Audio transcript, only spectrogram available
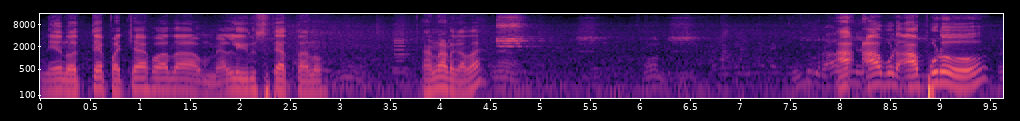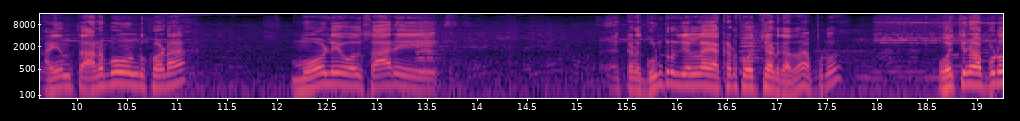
నేను వస్తే పచ్చాక హోదా మెల్ల ఇరిసి తెస్తాను. అన్నాడు కదా ఆ- అప్పుడు అప్పుడు ఇంత అనుభవం ఉండి కూడా మోళీ ఒకసారి ఇక్కడ గుంటూరు జిల్లా ఎక్కడికి వచ్చాడు కదా అప్పుడు. వచ్చినప్పుడు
